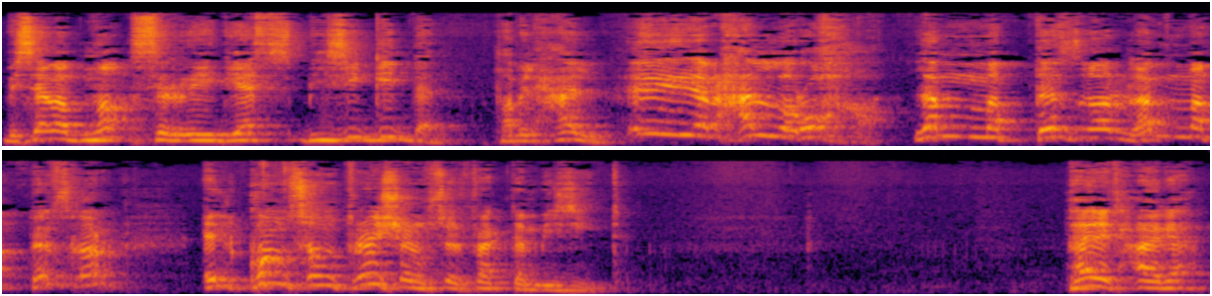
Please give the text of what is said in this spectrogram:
بسبب نقص الراديوس بيزيد جدا. طب الحل؟ إيه الحل روحها؟ لما بتصغر لما بتصغر الكونسنتريشن اوف سيرفاكتن بيزيد. ثالث حاجة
